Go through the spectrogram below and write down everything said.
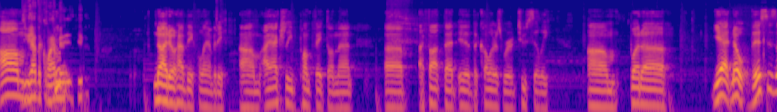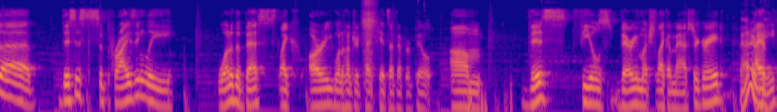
Um, Do you have the calamity too? No, I don't have the calamity. Um, I actually pump faked on that. Uh, I thought that uh, the colors were too silly. Um, but uh, yeah, no, this is uh this is surprisingly one of the best like RE 100 type kits I've ever built. Um, this feels very much like a master grade. Better I have- be.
